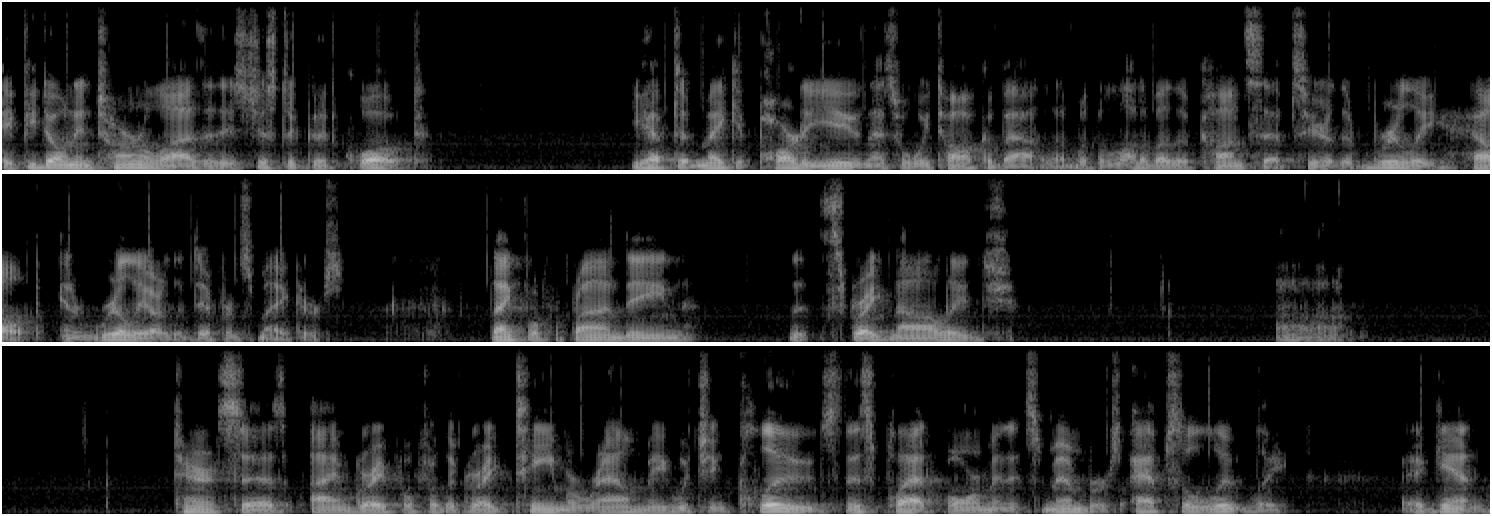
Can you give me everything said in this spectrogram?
if you don't internalize it, it's just a good quote. You have to make it part of you, and that's what we talk about with a lot of other concepts here that really help and really are the difference makers. Thankful for finding this great knowledge. Uh, Terrence says, I am grateful for the great team around me, which includes this platform and its members. Absolutely. Again,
